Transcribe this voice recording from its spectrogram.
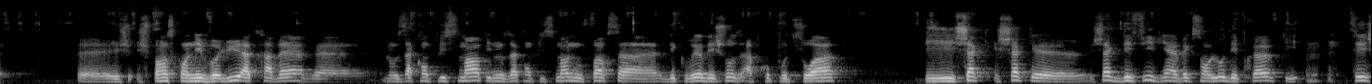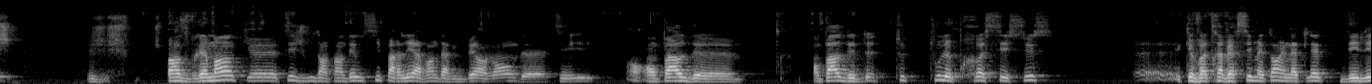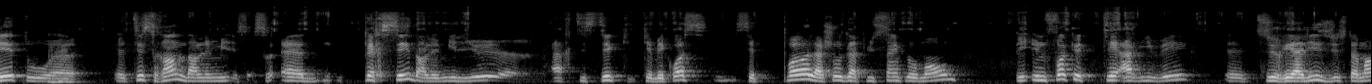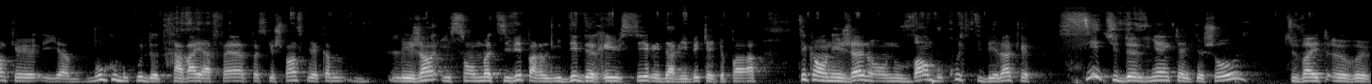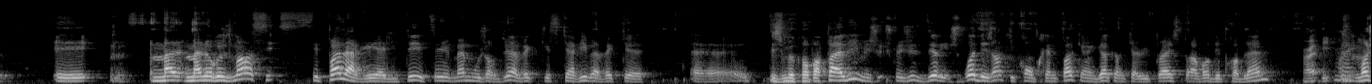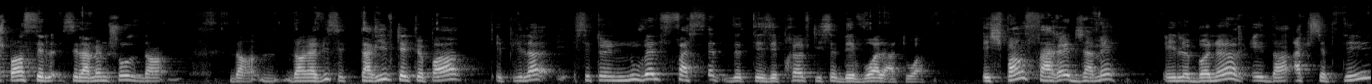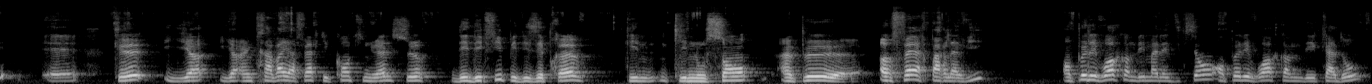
euh, je, pense qu'on évolue à travers nos accomplissements, puis nos accomplissements nous forcent à découvrir des choses à propos de soi, puis chaque chaque euh, chaque défi vient avec son lot d'épreuves. Puis tu sais, je, je, pense vraiment que tu sais, je vous entendais aussi parler avant d'arriver en onde. Euh, tu sais, on, parle de on parle de, tout, tout, le processus euh, que va traverser mettons un athlète d'élite ou mm-hmm. tu sais se rendre dans le percer dans le milieu artistique québécois, c'est pas la chose la plus simple au monde. Puis une fois que tu es arrivé, euh, tu réalises justement qu'il y a beaucoup, beaucoup de travail à faire parce que je pense qu'il y a comme les gens, ils sont motivés par l'idée de réussir et d'arriver quelque part. Tu sais, quand on est jeune, on nous vend beaucoup cette idée-là que si tu deviens quelque chose, tu vas être heureux. Et malheureusement, c'est pas la réalité. Tu sais, même aujourd'hui, avec ce qui arrive avec euh, euh, je me compare pas à lui, mais je, je peux juste dire, je vois des gens qui comprennent pas qu'un gars comme Carey Price peut avoir des problèmes. Moi, je pense que c'est la même chose dans, dans, dans la vie. C'est tu arrives quelque part et puis là, c'est une nouvelle facette de tes épreuves qui se dévoile à toi. Et je pense que ça n'arrête jamais. Et le bonheur est d'accepter euh, qu'il y a, y a un travail à faire qui est continuel sur des défis et des épreuves qui, qui nous sont un peu... Euh, offerts par la vie. On peut les voir comme des malédictions, on peut les voir comme des cadeaux.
